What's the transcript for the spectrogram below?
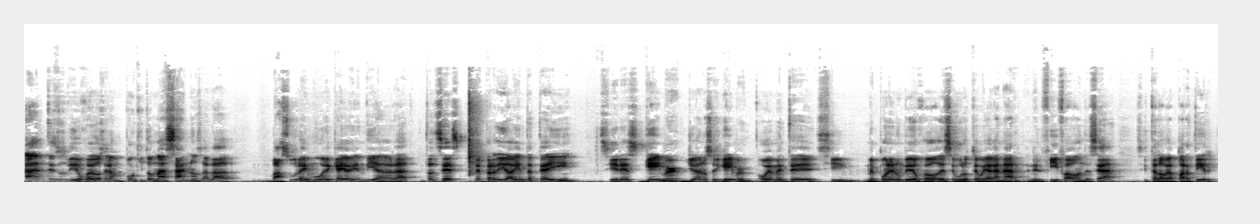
Antes esos videojuegos eran un poquito más sanos a la basura y mugre que hay hoy en día, ¿verdad? Entonces, me perdí, aviéntate ahí. Si eres gamer, yo ya no soy gamer. Obviamente, si me ponen un videojuego, de seguro te voy a ganar en el FIFA o donde sea. Si te la voy a partir.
